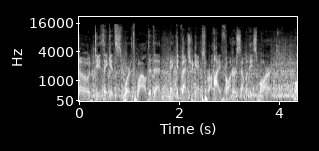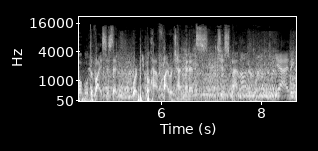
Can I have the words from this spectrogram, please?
So, do you think it's worthwhile to then make adventure games for iPhone or some of these more mobile devices that where people have five or ten minutes to spend on? Yeah, I think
